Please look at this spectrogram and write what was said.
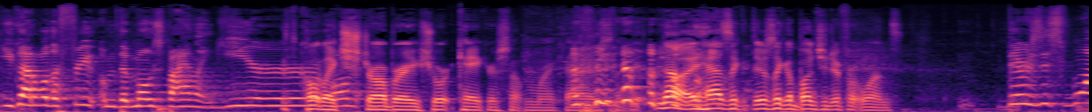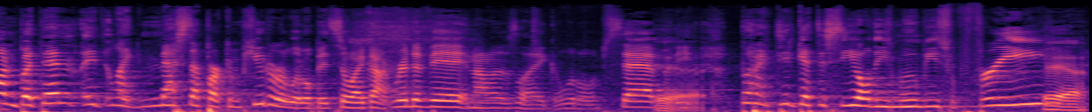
you got all the free, um, the most violent year. It's called like all- strawberry shortcake or something like that. or something. no, it has like there's like a bunch of different ones. There's this one, but then it like messed up our computer a little bit, so I got rid of it, and I was like a little upset. But, he, but I did get to see all these movies for free. Yeah.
